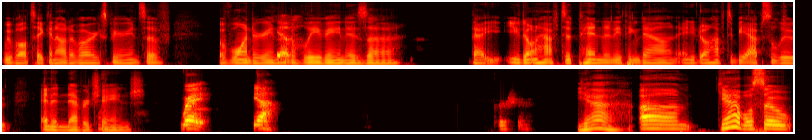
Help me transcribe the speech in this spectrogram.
we've all taken out of our experience of of wandering Yep. and of leaving is uh that you, don't have to pin anything down and you don't have to be absolute and then never change. Right. Yeah. For sure. Yeah. Um yeah, well so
